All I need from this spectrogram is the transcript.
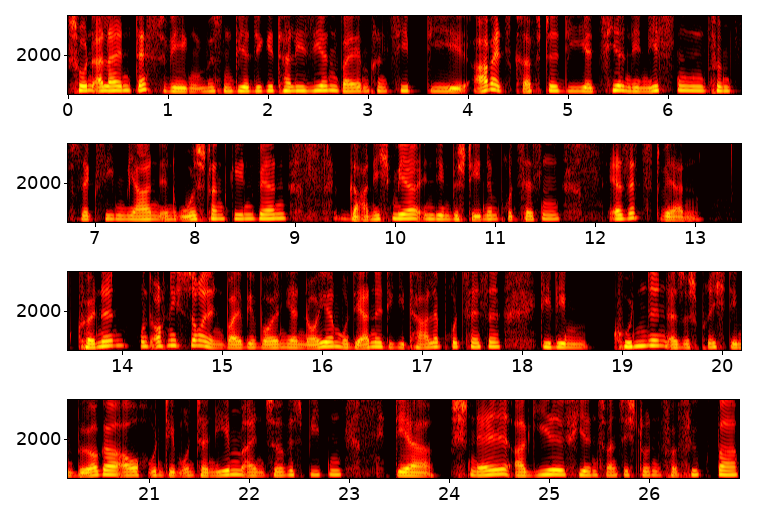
schon allein deswegen müssen wir digitalisieren, weil im Prinzip die Arbeitskräfte, die jetzt hier in den nächsten fünf, sechs, sieben Jahren in Ruhestand gehen werden, gar nicht mehr in den bestehenden Prozessen ersetzt werden können und auch nicht sollen, weil wir wollen ja neue, moderne, digitale Prozesse, die dem Kunden, also sprich dem Bürger auch und dem Unternehmen einen Service bieten, der schnell, agil, 24 Stunden verfügbar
